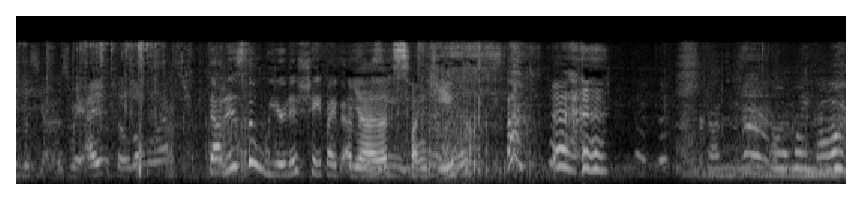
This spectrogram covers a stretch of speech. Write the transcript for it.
think this goes. Wait, I didn't fill it all the way. That is the weirdest shape I've ever Yeah, that's seen. funky. Forgot to. Oh my god.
